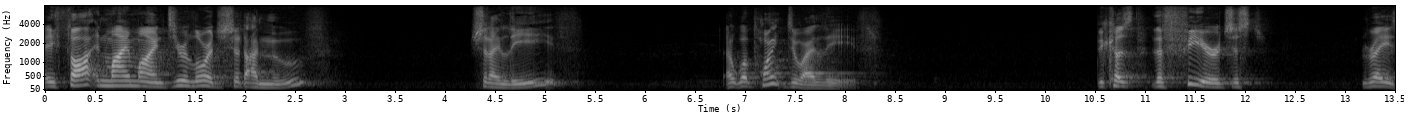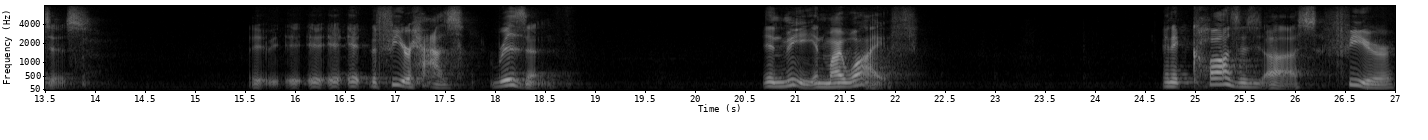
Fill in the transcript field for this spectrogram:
a thought in my mind Dear Lord, should I move? Should I leave? At what point do I leave? Because the fear just raises. It, it, it, the fear has risen in me, in my wife. And it causes us, fear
